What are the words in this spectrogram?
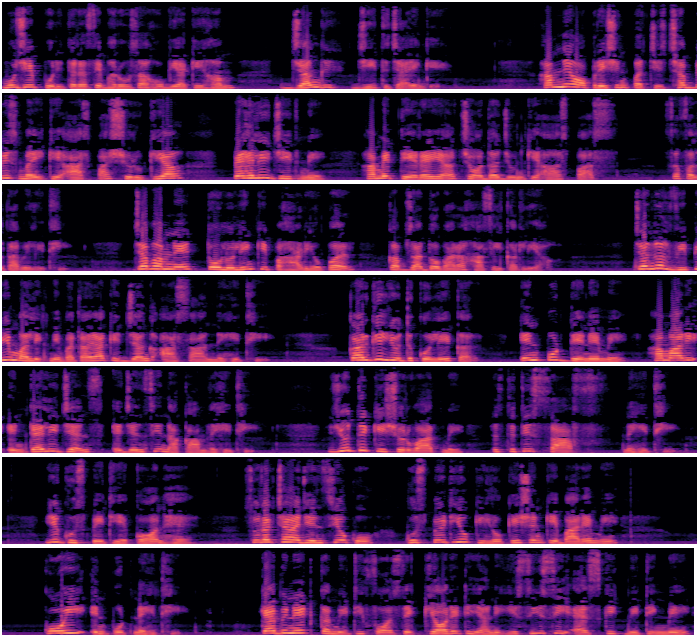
मुझे पूरी तरह से भरोसा हो गया कि हम जंग जीत जाएँगे। हमने ऑपरेशन 25-26 मई के आसपास शुरू किया। पहली जीत में हमें 13 या 14 जून के आसपास सफलता मिली थी, जब हमने तोलोलिंग की पहाड़ियों पर कब्जा दोबारा हासिल कर लिया। जनरल वीपी मलिक ने बताया कि जंग आसान नहीं थी। करगिल युद्ध को लेकर इनपुट देने में हमारी इंटेलिजेंस एजेंसी नाकाम रही थी। युद्ध की शुरुआत में स्थिति साफ़ नहीं थी। ये घुसपैठिए कौन है? सुरक्षा एजेंसियों को घुसपैठियों की लोकेशन के बारे में कोई इनपुट नहीं थी। कैबिनेट कमेटी फॉर सिक्योरिटी यानी कि सीसीएस की मीटिंग में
